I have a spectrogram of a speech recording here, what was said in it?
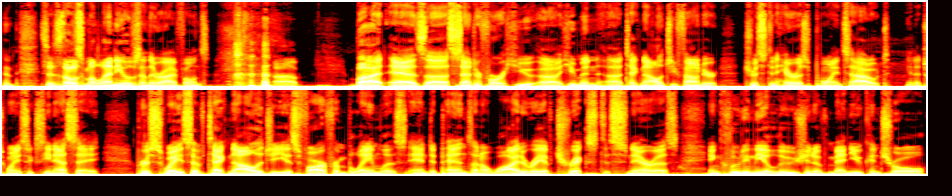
says those millennials and their iPhones. uh, but as uh, Center for Hu- uh, Human uh, Technology founder Tristan Harris points out in a 2016 essay, persuasive technology is far from blameless and depends on a wide array of tricks to snare us, including the illusion of menu control,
